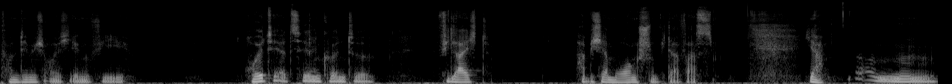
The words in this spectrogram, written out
von dem ich euch irgendwie heute erzählen könnte. Vielleicht habe ich ja morgen schon wieder was. Ja, ähm,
